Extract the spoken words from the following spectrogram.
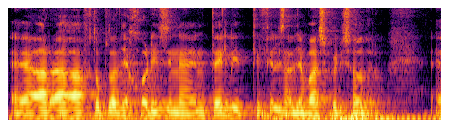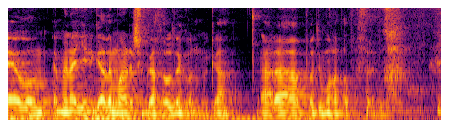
Ε, άρα αυτό που τα διαχωρίζει είναι εν τέλει τι θέλεις να διαβάσεις περισσότερο. Εγώ, εμένα γενικά δεν μου αρέσουν καθόλου τα οικονομικά, άρα προτιμώ να τα αποφεύγω. Mm.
